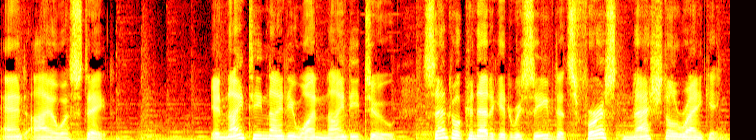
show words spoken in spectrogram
and Iowa State. In 1991 92, Central Connecticut received its first national ranking.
